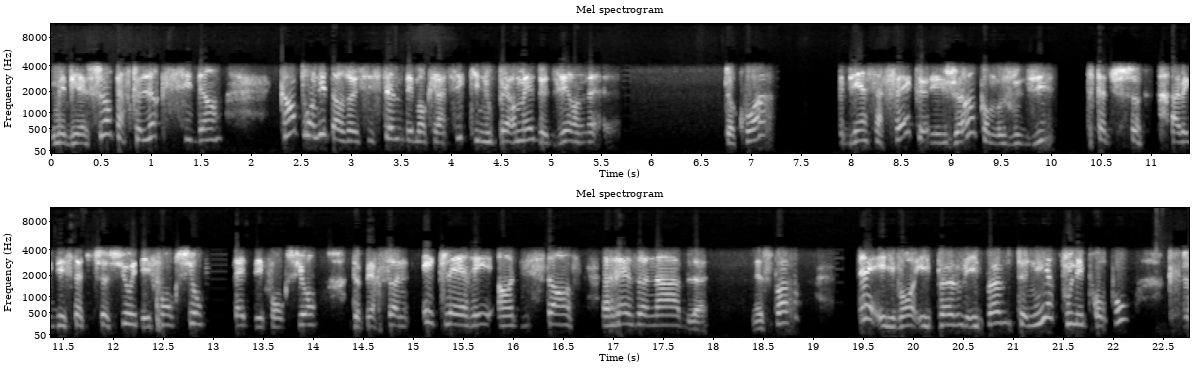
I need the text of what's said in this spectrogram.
Mais bien sûr, parce que l'Occident, quand on est dans un système démocratique qui nous permet de dire de quoi, eh bien, ça fait que les gens, comme je vous dis, avec des statuts sociaux et des fonctions, peut-être des fonctions de personnes éclairées en distance, raisonnables, n'est-ce pas? Et ils vont, ils peuvent, ils peuvent tenir tous les propos que,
